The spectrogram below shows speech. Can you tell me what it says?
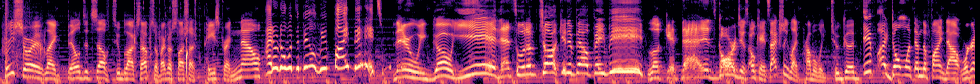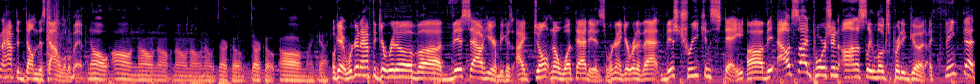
pretty sure it like builds itself two blocks up. So if I go slash slash paste right now, I don't know what to build. We have five minutes. There we go. Yeah, that's what I'm talking about, baby. Look at that. It's gorgeous. Okay, it's actually like probably too good. If I don't want them to find out, we're gonna have to dumb this down a little bit. No, oh no, no, no, no, no, dark oak, dark oak. Oh my god. Okay, we're gonna have to get rid of uh, this out here because I don't know what that is. So we're gonna get rid of that. This tree can stay. Uh, the outside portion honestly looks pretty good. I think that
